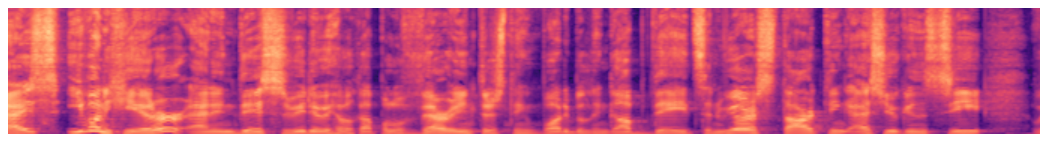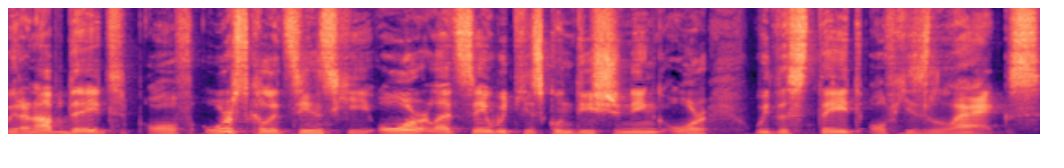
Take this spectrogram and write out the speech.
Guys, Ivan here and in this video we have a couple of very interesting bodybuilding updates and we are starting as you can see with an update of Urs or let's say with his conditioning or with the state of his legs.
